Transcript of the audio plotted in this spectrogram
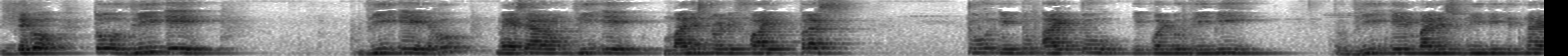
देखो तो ए वी ए देखो, मैं ऐसे आ रहा हूँ V A minus twenty five plus two into I two equal to V B तो V A minus V B कितना है,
